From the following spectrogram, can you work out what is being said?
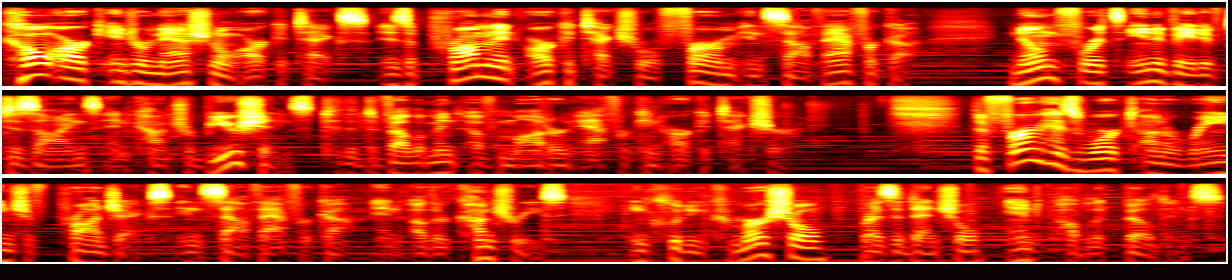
Co-Arch International Architects is a prominent architectural firm in South Africa, known for its innovative designs and contributions to the development of modern African architecture. The firm has worked on a range of projects in South Africa and other countries, including commercial, residential, and public buildings.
